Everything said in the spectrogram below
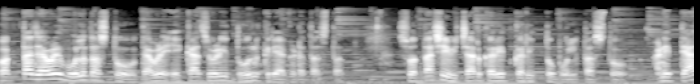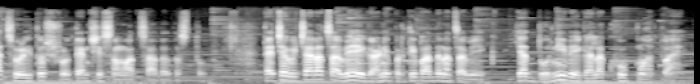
वक्ता ज्यावेळी बोलत असतो त्यावेळी एकाच वेळी दोन क्रिया घडत असतात. स्वतःशी विचार करीत करीत तो बोलत असतो आणि त्याच वेळी तो श्रोत्यांशी संवाद साधत असतो. त्याच्या विचाराचा वेग आणि प्रतिपादनाचा वेग या दोन्ही वेगाला खूप महत्त्व आहे.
